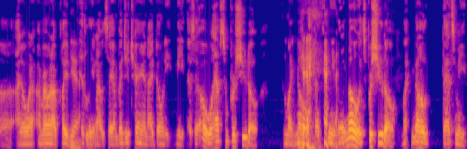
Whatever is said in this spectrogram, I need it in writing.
Uh, I know when I, I, remember when I played yeah. in Italy and I would say, I'm vegetarian, I don't eat meat. They say, Oh, we'll have some prosciutto. I'm like, No, that's meat. Like, no, it's prosciutto. I'm like, no, that's meat.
